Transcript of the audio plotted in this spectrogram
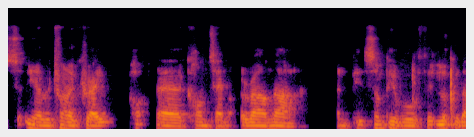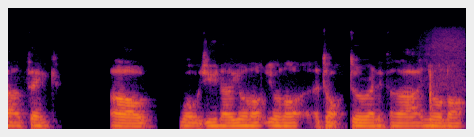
so, you know, we're trying to create uh, content around that, and some people look at that and think, "Oh, what would you know? You're not you're not a doctor or anything like that, and you're not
